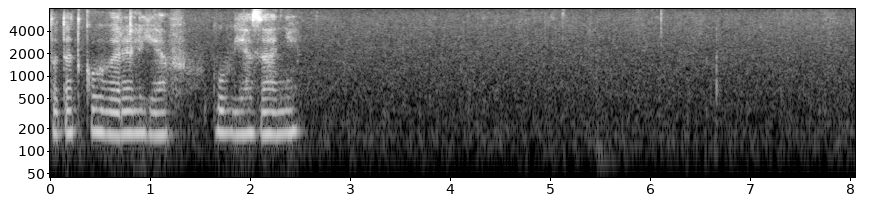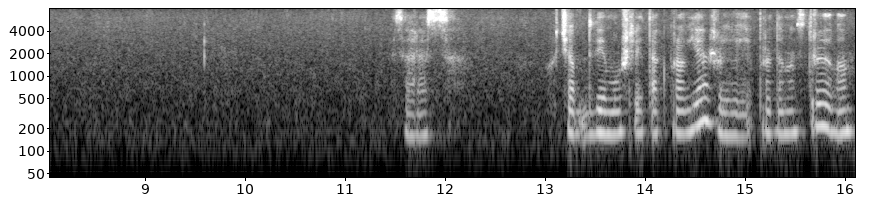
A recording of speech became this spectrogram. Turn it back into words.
Додатковий рельєф у в'язанні. Зараз хоча б дві мушлі так пров'яжу і продемонструю вам,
